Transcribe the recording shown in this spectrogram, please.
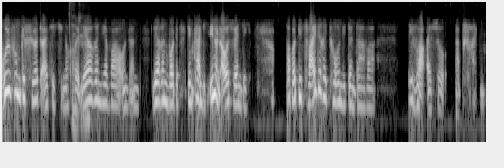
Prüfung geführt, als ich noch Okay. Lehrerin hier war und dann Lehrerin wurde. Den kannte ich in- und auswendig. Aber die zweite Rektorin, die dann da war, die war also abschreckend.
